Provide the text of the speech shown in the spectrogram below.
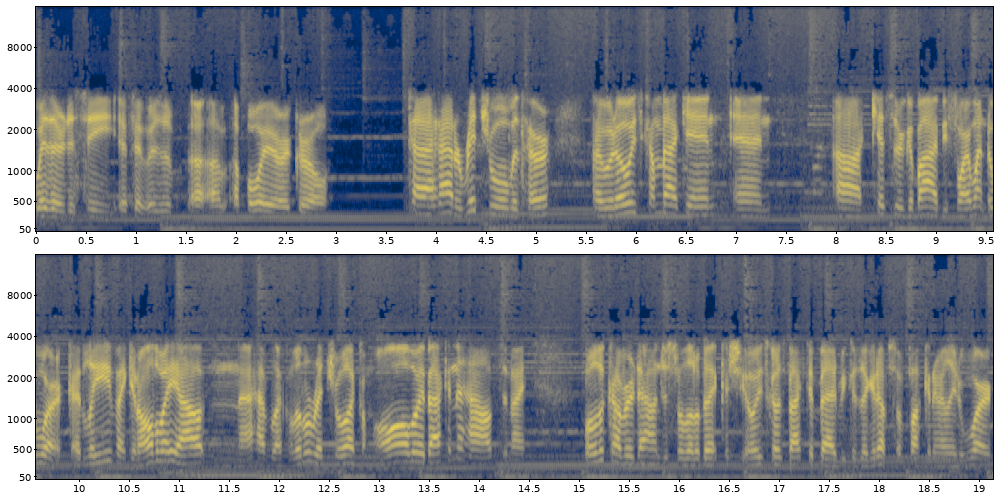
with her to see if it was a, a, a boy or a girl. I had a ritual with her. I would always come back in and uh, kiss her goodbye before I went to work. I'd leave, I get all the way out, and I have like a little ritual. I come all the way back in the house, and I pull the cover down just a little bit because she always goes back to bed because I get up so fucking early to work.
